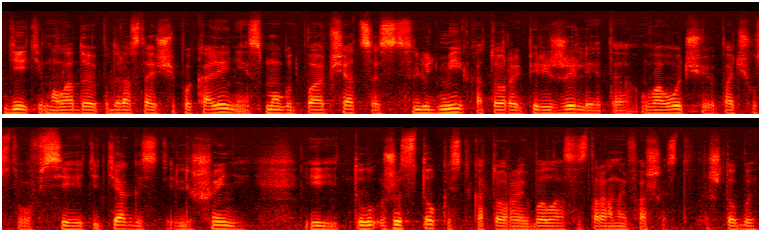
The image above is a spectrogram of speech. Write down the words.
дети, молодое подрастающее поколение смогут пообщаться с людьми, которые пережили это воочию, почувствовав все эти тягости, лишений и ту жестокость, которая была со стороны фашистов. Чтобы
